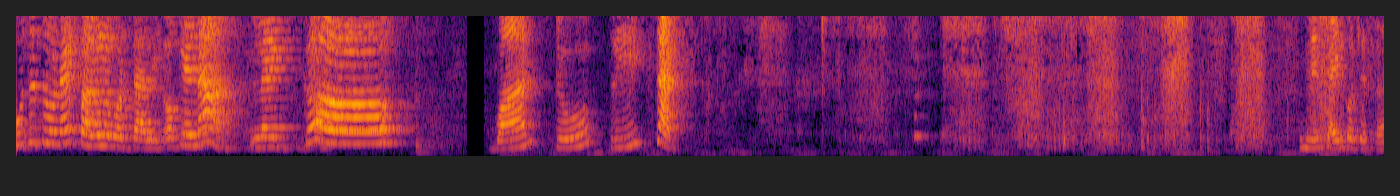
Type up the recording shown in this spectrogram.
ఊదుతూనే పగలగొట్టాలి. ఓకేనా? Let's go one two three starts నేను సైడ్కి వచ్చేసా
